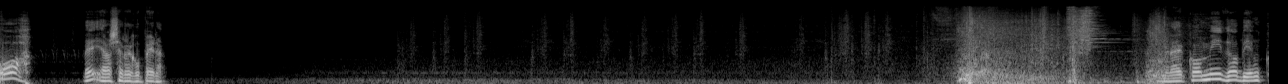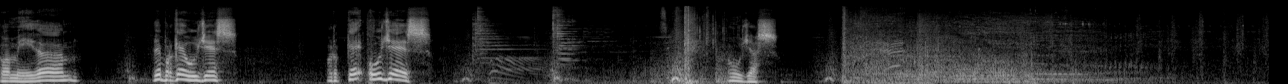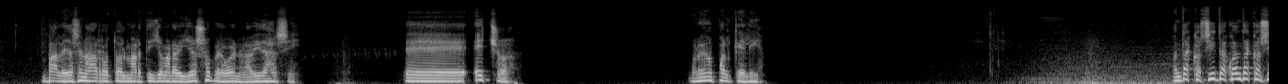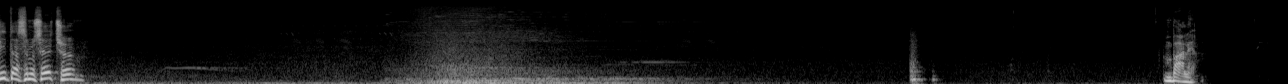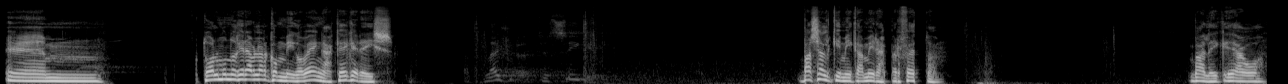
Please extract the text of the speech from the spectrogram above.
¡Oh! ¿Ve? Y ahora se recupera. Me la he comido, bien comida. ¿por qué huyes? ¿Por qué huyes? huyas. Vale, ya se nos ha roto el martillo maravilloso, pero bueno, la vida es así. Eh, hecho. Volvemos para el Kelly. ¿Cuántas cositas, cuántas cositas hemos hecho? Vale. Em, todo el mundo quiere hablar conmigo. Venga, ¿qué queréis? Base alquímica, mira, perfecto. Vale, ¿qué hago?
